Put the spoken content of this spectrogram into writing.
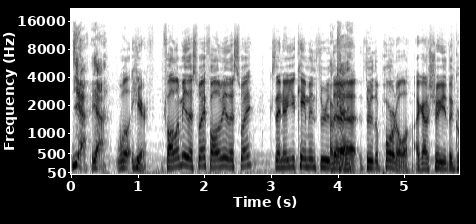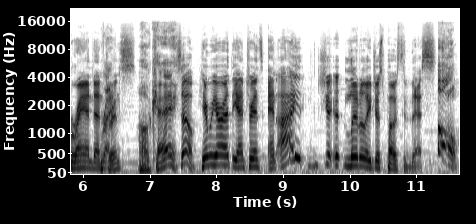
yeah, yeah. Well, here, follow me this way. Follow me this way, because I know you came in through the Okay. through the portal. I got to show you the grand entrance. Okay. So here we are at the entrance, and I j- literally just posted this. oh,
